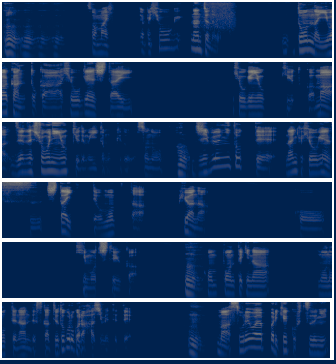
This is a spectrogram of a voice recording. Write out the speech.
うんうんうんうん。そうまあ、やっぱ表現、なんて言うんだろう。どんな違和感とか表現したい表現欲求とか、まあ全然承認欲求でもいいと思うけど、その、うん自分にとって何か表現すしたいって思ったピュアな、こう、気持ちというか、うん。根本的なものって何ですかっていうところから始めてて、うん。まあそれはやっぱり結構普通に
